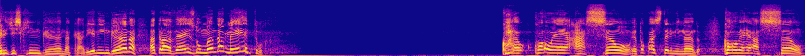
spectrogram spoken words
Ele diz que engana, cara, e ele engana através do mandamento. Qual, qual é a ação? Eu estou quase terminando. Qual é a ação?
